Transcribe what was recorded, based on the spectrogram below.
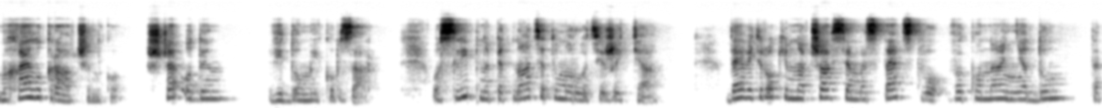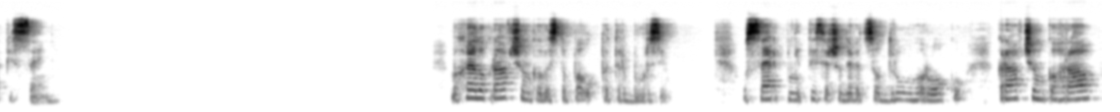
Михайло Кравченко ще один відомий кобзар. Осліп на 15-му році життя. Дев'ять років навчався мистецтву виконання дум та пісень. Михайло Кравченко виступав у Петербурзі. У серпні 1902 року Кравченко грав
